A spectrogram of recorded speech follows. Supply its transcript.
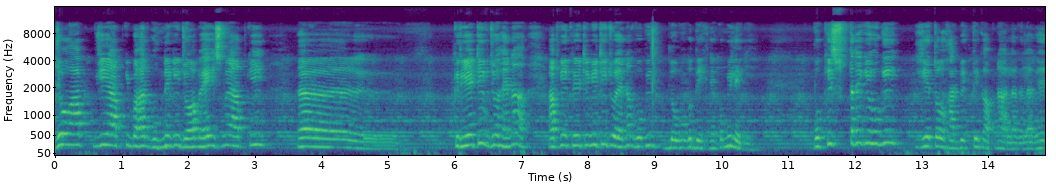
जो आप, ये आपकी बाहर घूमने की जॉब है, इसमें आपकी क्रिएटिव जो है ना, आपकी क्रिएटिविटी जो है ना, वो भी लोगों को देखने को मिलेगी। वो किस तरह की होगी, ये तो हर व्यक्ति का अपना अलग अलग है,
